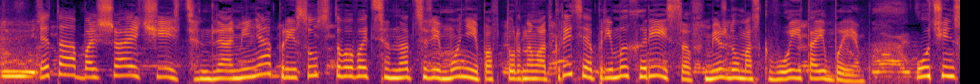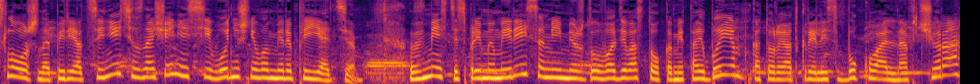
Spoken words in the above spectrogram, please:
это большая честь для меня присутствовать на церемонии повторного открытия прямых рейсов между Москвой и Тайбэем. Очень сложно переоценить значение сегодняшнего мероприятия. Вместе с прямыми рейсами между Владивостоком и Тайбэем, которые открылись буквально вчера,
